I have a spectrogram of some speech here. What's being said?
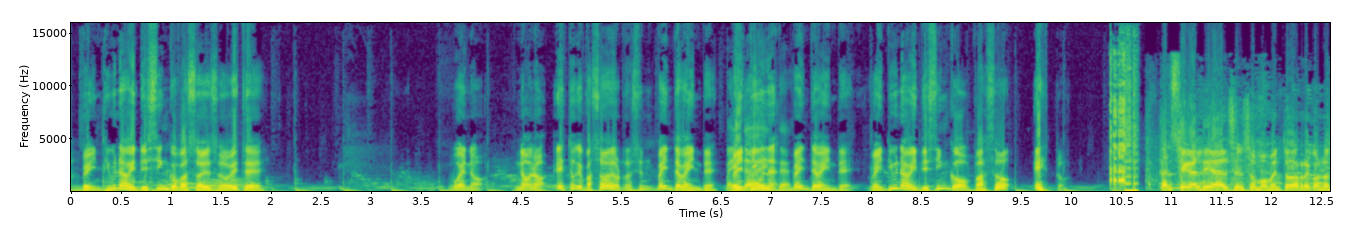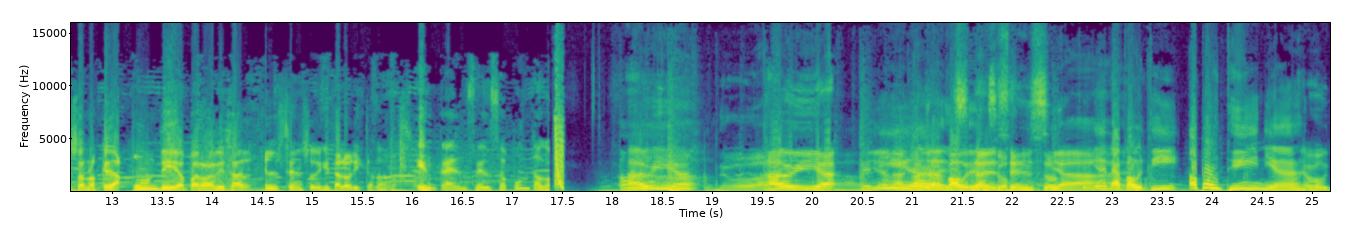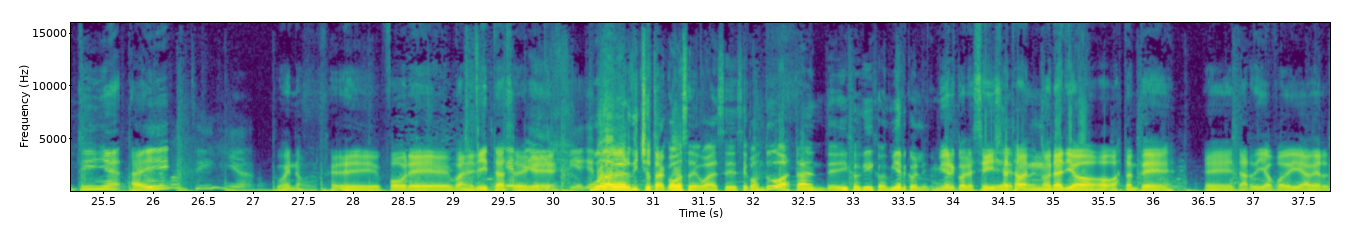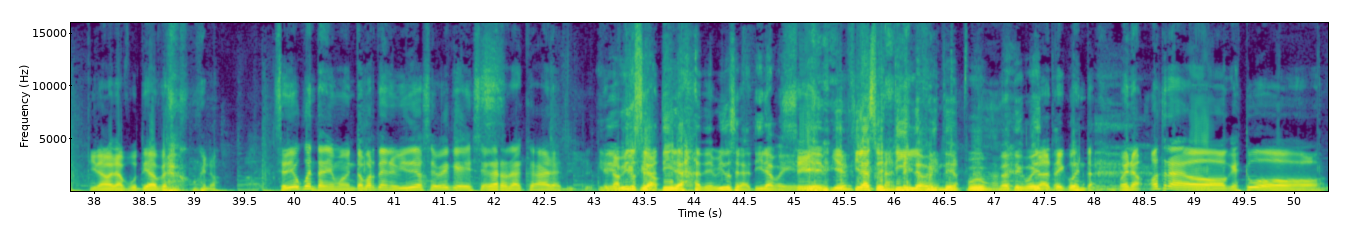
21 a 25 pasó eso, ¿viste? Bueno, no, no, esto que pasó de rotación 2020. 21, 2020. 21 a 25 pasó esto. Llega el día del censo, momento de reconocer, nos queda un día para realizar el censo digital nada más. Entra en censo.gov. Había, No, había, tenía la pauta del censo. Tenía la pauti... ¡Oh, pautiña! la pautiña ahí. Bueno, eh, pobre panelista, se ve que... pifie, Pudo haber dicho otra cosa igual, se, se contuvo bastante. Dijo que dijo miércoles. Miércoles, sí, ya estaba en un horario bastante eh, tardío, podría haber tirado la puteada, pero bueno. Se dio cuenta en el momento, aparte en el video se ve que se agarra la cara. Y de Brito se la tira, de Brito se la tira, porque Sí. bien, bien fiel a su estilo, cuenta. ¿viste? Pum, date cuenta. Date cuenta. Bueno, otro que estuvo.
